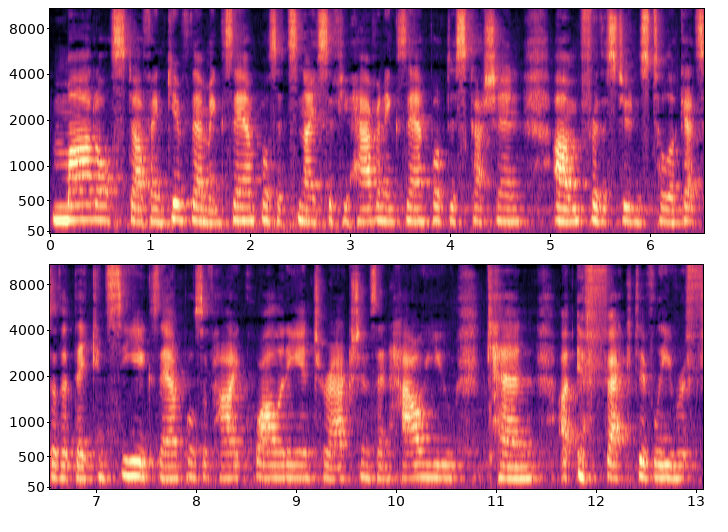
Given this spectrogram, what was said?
model stuff and give them examples. It's nice if you have an example discussion um, for the students to look at so that they can see examples of high quality interactions and how you can uh, effectively refute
